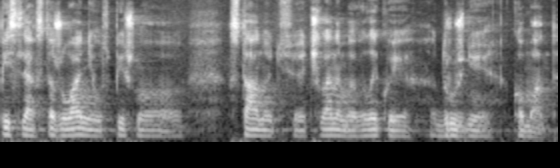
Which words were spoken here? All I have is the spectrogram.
після стажування успішно стануть членами великої дружньої команди.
